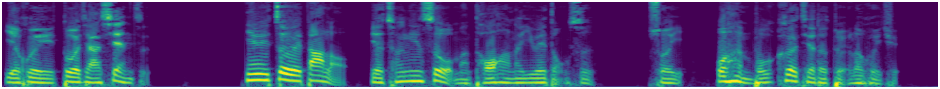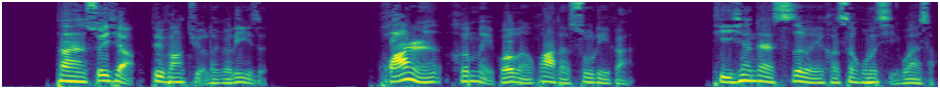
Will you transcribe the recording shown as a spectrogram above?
也会多加限制，因为这位大佬也曾经是我们投行的一位董事，所以我很不客气的怼了回去。但谁想对方举了个例子：华人和美国文化的疏离感，体现在思维和生活习惯上，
